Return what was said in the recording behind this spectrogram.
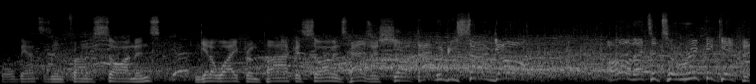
Ball bounces in front of Simons. and get away from Parker. Simons has a shot. That would be some goal. Oh, that's a terrific effort.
